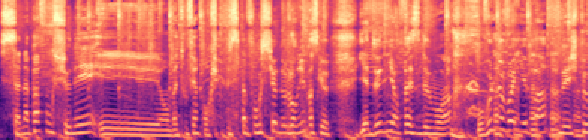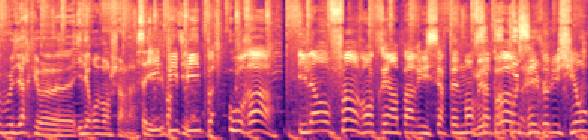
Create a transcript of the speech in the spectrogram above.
Ça n'a pas fonctionné et on va tout faire pour que ça fonctionne aujourd'hui parce que il y a Denis en face de moi. Bon, vous ne le voyez pas, mais je peux vous dire que euh, il est revanchard là. Ça y est, il est parti. hip, hurrah Il a enfin rentré un pari, certainement Mais sa pas bonne possible. résolution.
